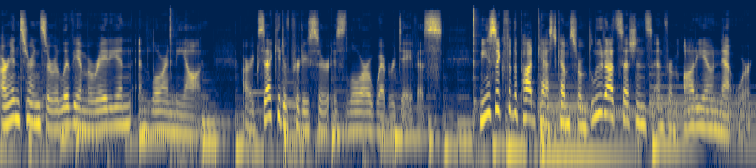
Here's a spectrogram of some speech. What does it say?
Our interns are Olivia Meradian and Lauren Leong. Our executive producer is Laura Weber Davis. Music for the podcast comes from Blue Dot Sessions and from Audio Network.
